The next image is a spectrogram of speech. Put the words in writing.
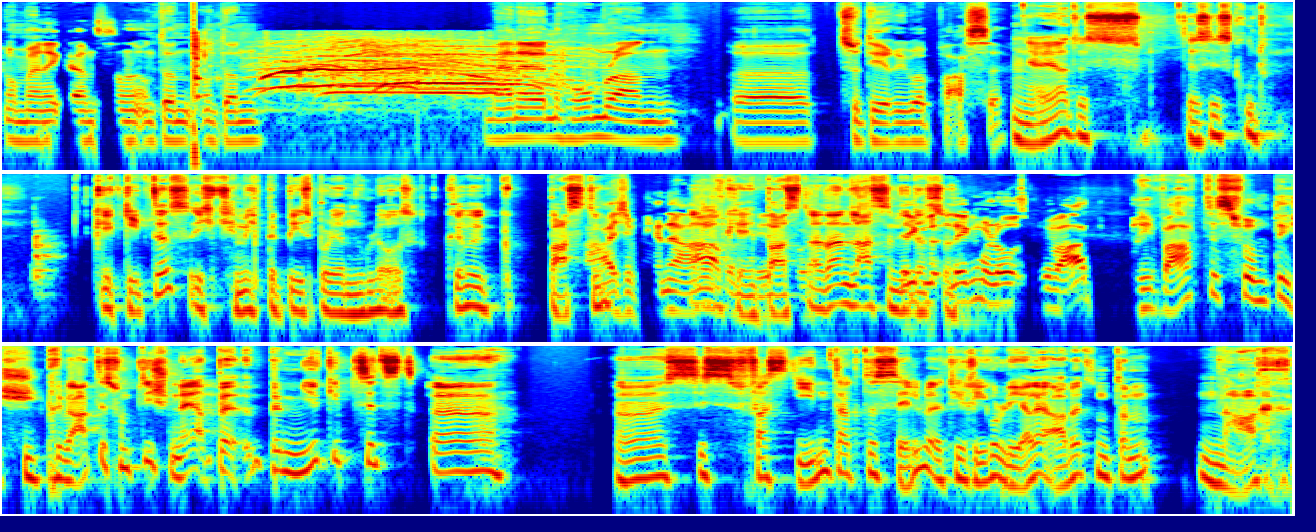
und meine ganzen und dann und dann meinen Home Run äh, zu dir rüber passe. Ja, ja, das, das ist gut. Ge geht das? Ich kenne mich bei Baseball ja null aus. Passt du? Ah, ich habe keine Ahnung. Ah, okay, passt. Ah, dann lassen wir leg, das so. Legen wir los. Privat, Privates vom Tisch. Privates vom Tisch. Naja, bei, bei mir gibt es jetzt, äh, es ist fast jeden Tag dasselbe, die reguläre Arbeit und dann nach,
